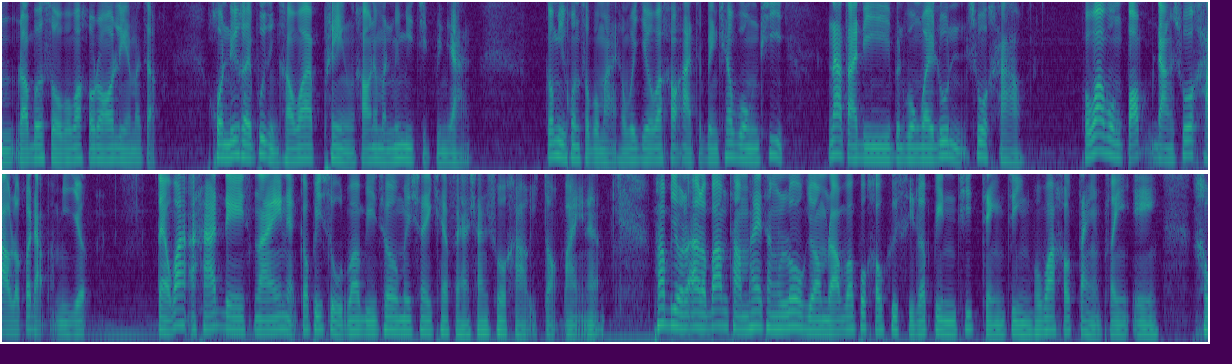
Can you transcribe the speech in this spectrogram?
ำ Rubber Soul เพราะว่าเขารอเรียนมาจากคนที่เคยพูดถึงเขาว่าเพลงของเขาเนี่ยมันไม่มีจิตวิญญาณ ก็มีคนสบประมาทเขาไว้เยอะว่าเขาอาจจะเป็นแค่วงที่หน้าตาดีเป็นวงวัยรุ่นชั่วคราว เพราะว่าวงป๊อปดังชั่วคราวแล้วก็ดับมีเยอะ แต่ว่า A Hard Day's Night เนี่ยก็พิสูจน์ว่า Beatles ไม่ใช่แค่แฟชั่นชั่วคราวอีกต่อไปนะครับภาพยนตร์และอัลบั้มทำให้ทั้งโลกยอมรับว่าพวกเขาคือศิลปินที่เจ๋งจริง เพราะว่าเขาแต่งเพลงเอง เขา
